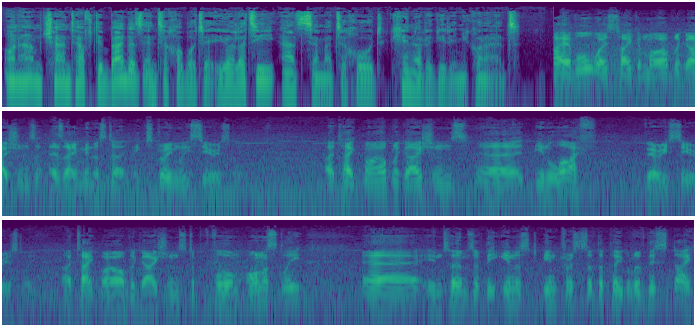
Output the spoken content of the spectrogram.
آن هم چند هفته بعد از انتخابات ایالتی از سمت خود کنارگیری می کند. I have always taken my obligations as a minister extremely seriously. I take my obligations uh, in life very seriously. I take my obligations to perform honestly uh, in terms of the interests of the people of this state.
